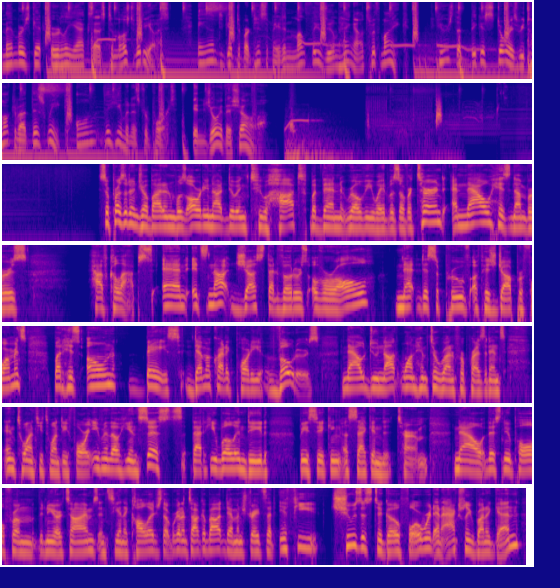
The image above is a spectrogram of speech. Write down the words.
Members get early access to most videos and get to participate in monthly Zoom hangouts with Mike. Here's the biggest stories we talked about this week on The Humanist Report. Enjoy the show. So President Joe Biden was already not doing too hot, but then Roe v. Wade was overturned, and now his numbers have collapsed. And it's not just that voters overall net disapprove of his job performance, but his own base Democratic Party voters now do not want him to run for president in 2024, even though he insists that he will indeed be seeking a second term. Now, this new poll from the New York Times and Siena College that we're going to talk about demonstrates that if he chooses to go forward and actually run again,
